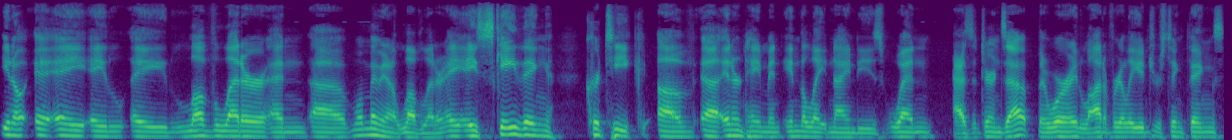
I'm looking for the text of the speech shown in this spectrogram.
you know a a a, a love letter and uh, well maybe not a love letter, a, a scathing critique of entertainment in the late '90s when, as it turns out, there were a lot of really interesting things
